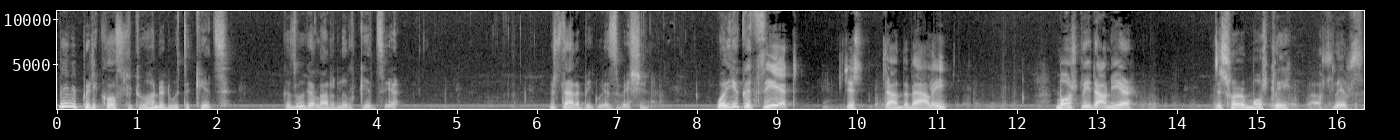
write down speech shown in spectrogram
Maybe pretty close to 200 with the kids, because we got a lot of little kids here. It's not a big reservation. Well, you could see it just down the valley. Mostly down here. This is where mostly us lives.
